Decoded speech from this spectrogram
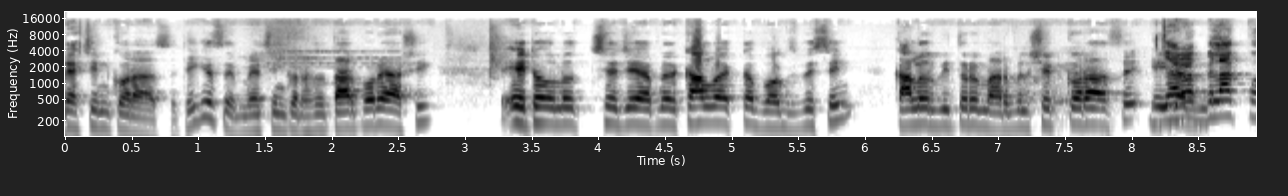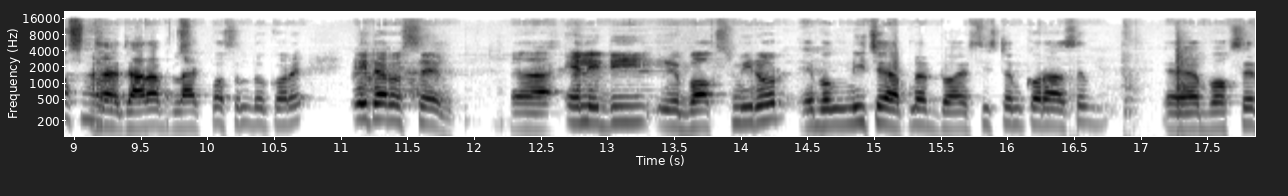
ম্যাচিং করা আছে ঠিক আছে? ম্যাচিং করা আছে। তারপরে আসি এটা হলো হচ্ছে যে আপনার কালো একটা বক্স বেসিন কালোর ভিতরে মার্বেল শেড করা আছে। যারা ব্ল্যাক পছন্দ হ্যাঁ যারা ব্ল্যাক পছন্দ করে এটারও সেম এলইডি বক্স মিরর এবং নিচে আপনার ড্রয়ার সিস্টেম করা আছে। বক্সের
